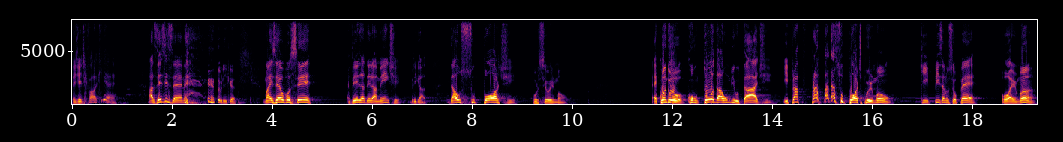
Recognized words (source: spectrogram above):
Tem gente que fala que é. Às vezes é, né? Tô brincando. Mas é você verdadeiramente, obrigado, dar o suporte por seu irmão. É quando, com toda a humildade, e para dar suporte para o irmão que pisa no seu pé, ou a irmã,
